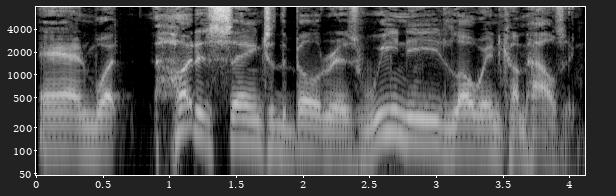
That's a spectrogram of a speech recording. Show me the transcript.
And what HUD is saying to the builder is we need low income housing.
